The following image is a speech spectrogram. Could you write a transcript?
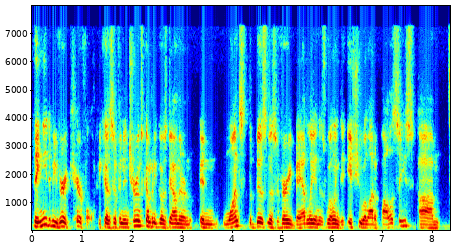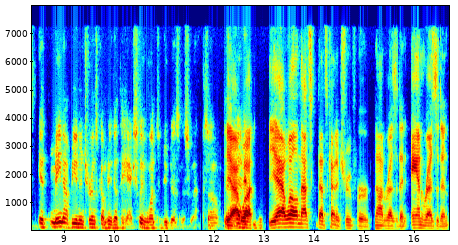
they need to be very careful because if an insurance company goes down there and, and wants the business very badly and is willing to issue a lot of policies, um, it may not be an insurance company that they actually want to do business with. So that, yeah, that well, yeah, well, and that's that's kind of true for non-resident and resident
